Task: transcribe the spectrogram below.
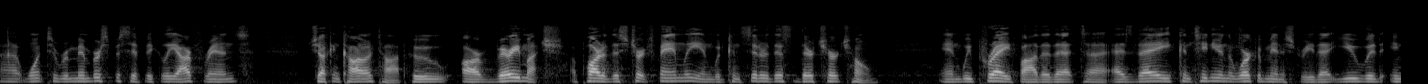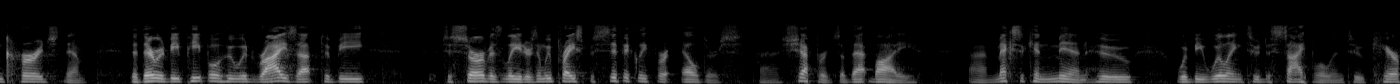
uh, want to remember specifically our friends Chuck and Carla Top, who are very much a part of this church family and would consider this their church home. And we pray, Father, that uh, as they continue in the work of ministry, that you would encourage them, that there would be people who would rise up to be to serve as leaders. And we pray specifically for elders, uh, shepherds of that body, uh, Mexican men who would be willing to disciple and to care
